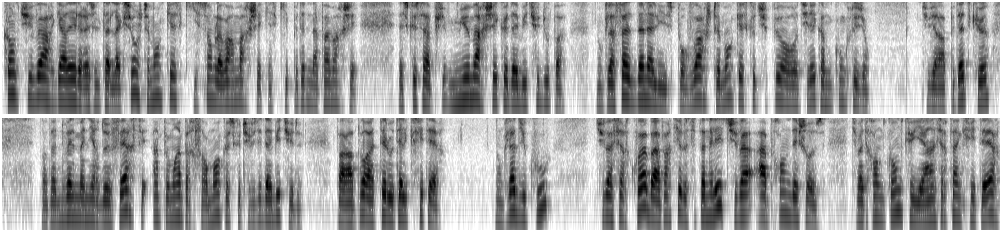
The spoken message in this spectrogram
quand tu vas regarder les résultats de l'action, justement, qu'est-ce qui semble avoir marché, qu'est-ce qui peut-être n'a pas marché. Est-ce que ça a mieux marcher que d'habitude ou pas Donc la phase d'analyse, pour voir justement qu'est-ce que tu peux en retirer comme conclusion. Tu verras peut-être que dans ta nouvelle manière de faire, c'est un peu moins performant que ce que tu faisais d'habitude, par rapport à tel ou tel critère. Donc là, du coup, tu vas faire quoi? Bah, À partir de cette analyse, tu vas apprendre des choses. Tu vas te rendre compte qu'il y a un certain critère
